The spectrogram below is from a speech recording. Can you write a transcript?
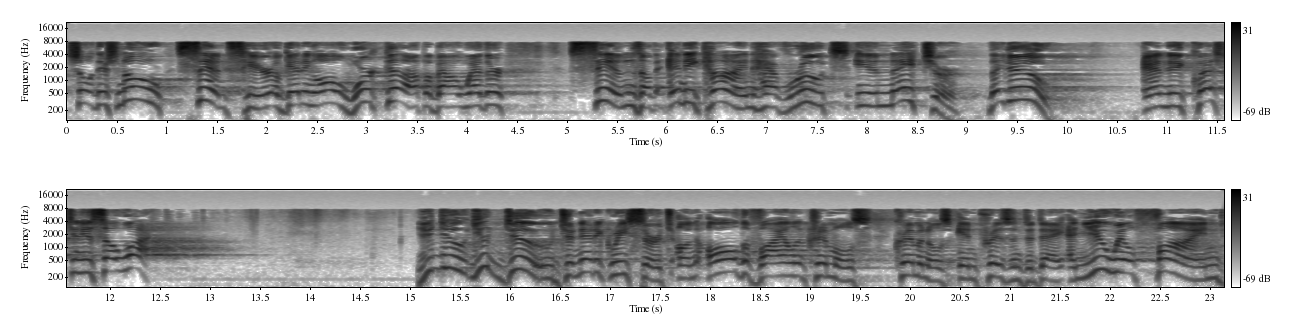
So there's no sense here of getting all worked up about whether sins of any kind have roots in nature. They do. And the question is, so what? You do, you do genetic research on all the violent criminals, criminals in prison today, and you will find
